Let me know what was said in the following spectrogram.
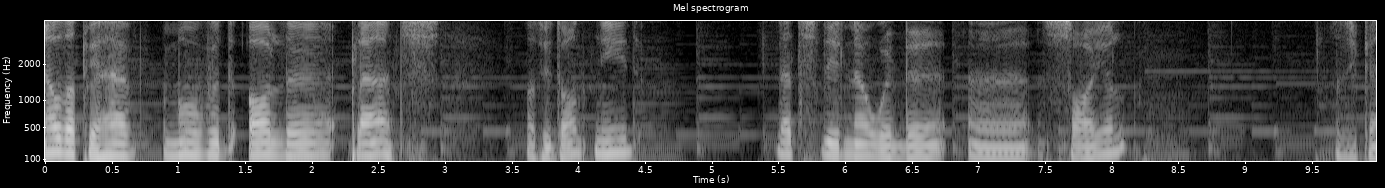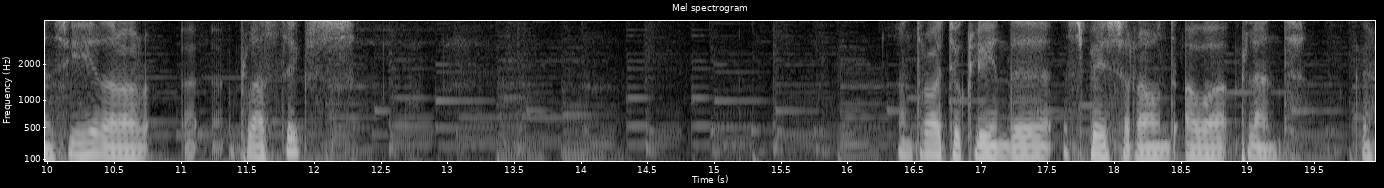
now that we have moved all the plants that we don't need let's deal now with the uh, soil. As you can see here there are uh, plastics. And try to clean the space around our plant okay?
